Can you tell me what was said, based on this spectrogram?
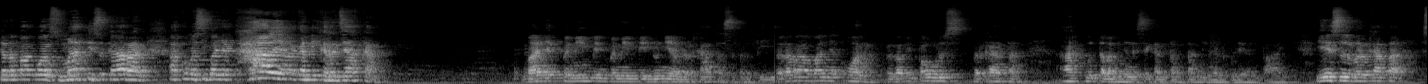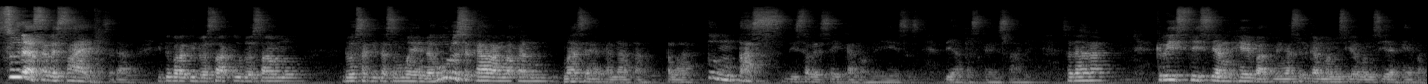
kenapa aku harus mati sekarang? Aku masih banyak hal yang akan dikerjakan. Banyak pemimpin-pemimpin dunia berkata seperti itu. Saudara banyak orang, tetapi Paulus berkata, aku telah menyelesaikan pertandinganku dengan baik. Yesus berkata, sudah selesai, saudara. Itu berarti dosaku, dosamu, dosa kita semua yang dahulu sekarang bahkan masa yang akan datang telah tuntas diselesaikan oleh Yesus di atas kayu salib. Saudara, Kristus yang hebat menghasilkan manusia-manusia yang hebat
